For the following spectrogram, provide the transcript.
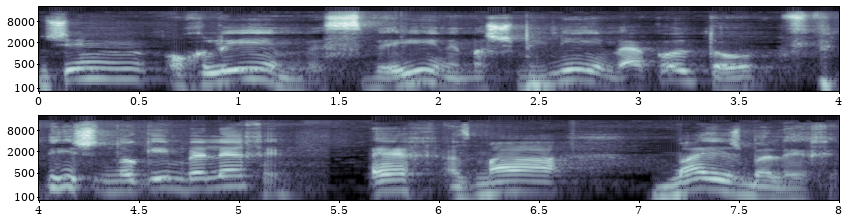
אנשים אוכלים ושבעים ומשמינים והכל טוב, בלי שנוגעים בלחם. איך? אז מה, מה יש בלחם?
